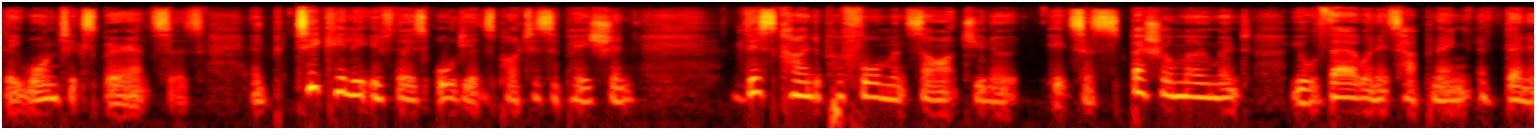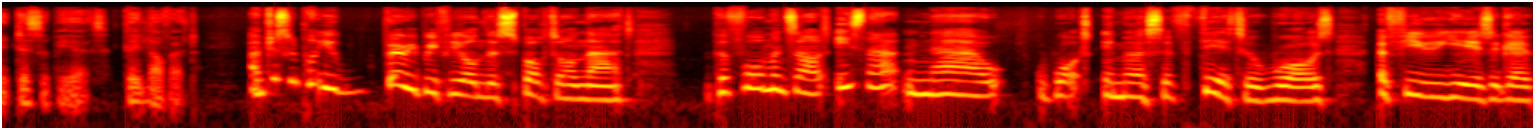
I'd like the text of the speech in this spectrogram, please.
They want experiences. And particularly if there's audience participation, this kind of performance art, you know, it's a special moment. You're there when it's happening, and then it disappears. They love it. I'm just going to put you very briefly on the spot on that. Performance art, is that now what immersive theatre was a few years ago.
